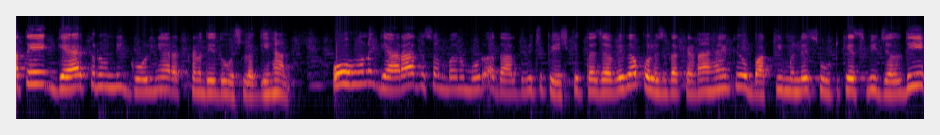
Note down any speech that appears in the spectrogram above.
ਅਤੇ ਗੈਰ ਕਾਨੂੰਨੀ ਗੋਲੀਆਂ ਰੱਖਣ ਦੇ ਦੋਸ਼ ਲੱਗੇ ਹਨ। ਉਹ ਹੁਣ 11 ਦਸੰਬਰ ਨੂੰ ਮੁੜ ਅਦਾਲਤ ਵਿੱਚ ਪੇਸ਼ ਕੀਤਾ ਜਾਵੇਗਾ। ਪੁਲਿਸ ਦਾ ਕਹਿਣਾ ਹੈ ਕਿ ਉਹ ਬਾਕੀ ਮਿਲੇ ਸੂਟਕੇਸ ਵੀ ਜਲਦੀ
